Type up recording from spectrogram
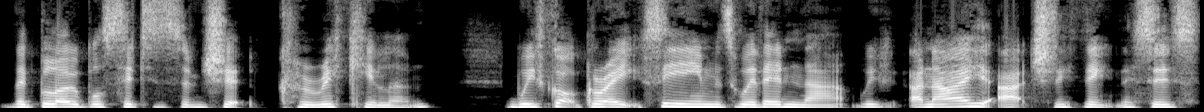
the global citizenship curriculum we've got great themes within that. We've, and I actually think this is,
